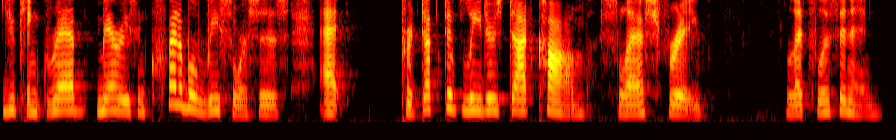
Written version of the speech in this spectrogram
you can grab Mary's incredible resources at productiveleaders.com slash free. Let's listen in.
